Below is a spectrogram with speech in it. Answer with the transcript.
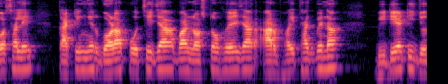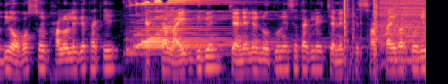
বসালে কাটিংয়ের গোড়া পচে যা বা নষ্ট হয়ে যার আর ভয় থাকবে না। ভিডিওটি যদি অবশ্যই ভালো লেগে থাকে, একটা লাইক দিবেন। চ্যানেলে নতুন এসে থাকলে চ্যানেলটিকে সাবস্ক্রাইবার করে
